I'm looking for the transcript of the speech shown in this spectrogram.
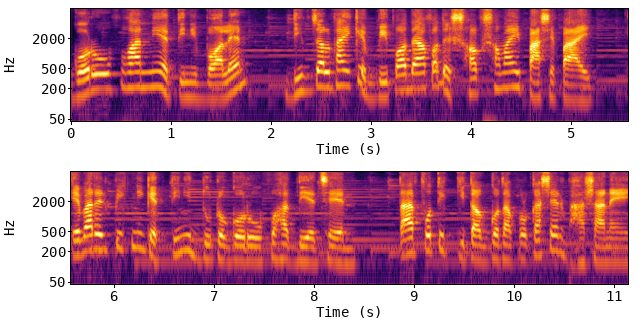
গরু উপহার নিয়ে তিনি বলেন দীপজল ভাইকে বিপদে আপদে সবসময় পাশে পায় এবারের পিকনিকে তিনি দুটো গরু উপহার দিয়েছেন। তার প্রতি কৃতজ্ঞতা প্রকাশের ভাষা নেই।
